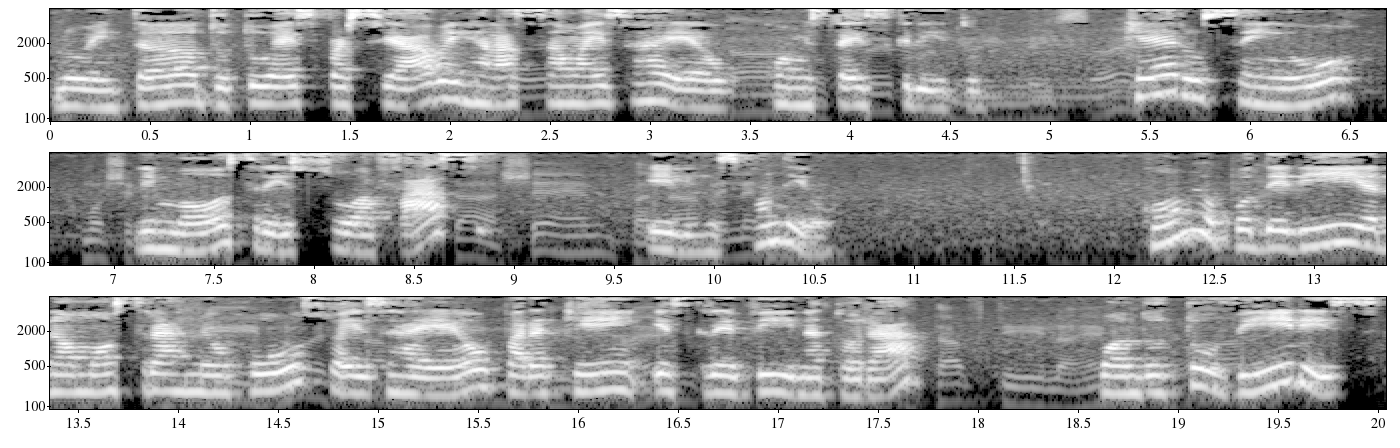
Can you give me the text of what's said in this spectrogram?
No entanto, tu és parcial em relação a Israel, como está escrito: Quer o Senhor lhe mostre sua face? Ele respondeu: como eu poderia não mostrar meu rosto a Israel para quem escrevi na Torá? Quando tu vires,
